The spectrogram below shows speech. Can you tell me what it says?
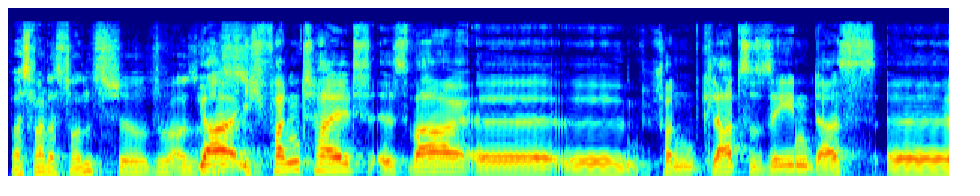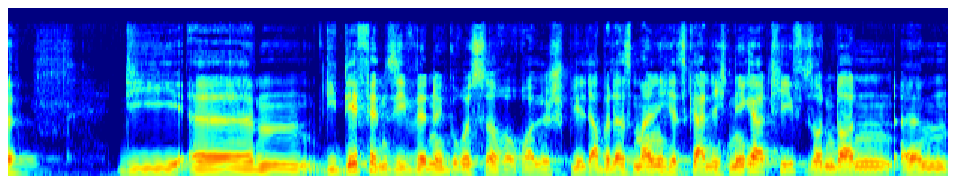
Was war das sonst äh, so? Also ja, ich fand halt, es war äh, äh, schon klar zu sehen, dass äh, die, ähm, die Defensive eine größere Rolle spielt. Aber das meine ich jetzt gar nicht negativ, sondern ähm,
